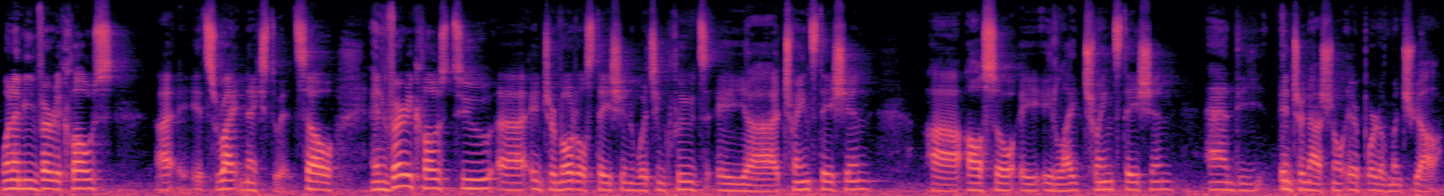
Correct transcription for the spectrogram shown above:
When I mean very close, uh, it's right next to it. So, and very close to uh, intermodal station, which includes a uh, train station, uh, also a, a, light train station, and the International Airport of Montreal,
